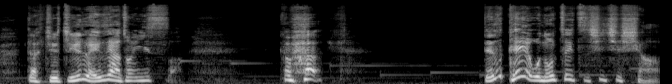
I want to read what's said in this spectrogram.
对，就就类似这样种意思啊。那么，但是搿闲话侬再仔细去想，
